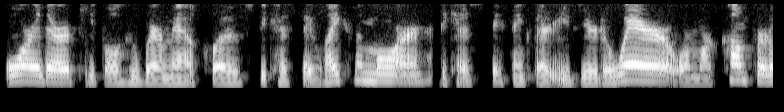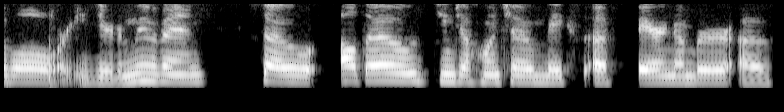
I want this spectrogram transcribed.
Or there are people who wear male clothes because they like them more, because they think they're easier to wear or more comfortable or easier to move in. So although Jinja Honcho makes a fair number of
